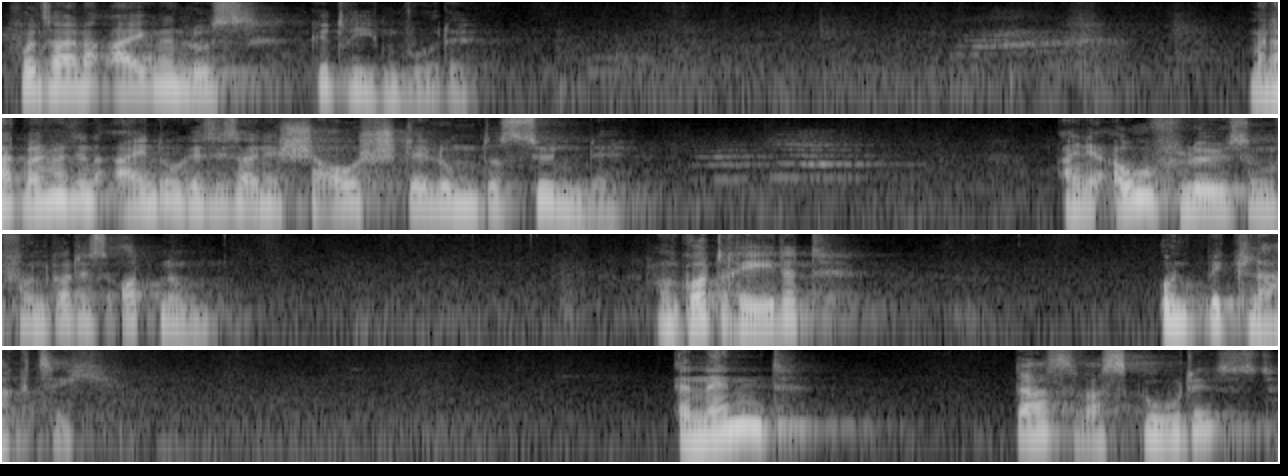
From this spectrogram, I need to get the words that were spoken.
von seiner eigenen Lust getrieben wurde. Man hat manchmal den Eindruck, es ist eine Schaustellung der Sünde, eine Auflösung von Gottes Ordnung. Und Gott redet und beklagt sich. Er nennt das, was gut ist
